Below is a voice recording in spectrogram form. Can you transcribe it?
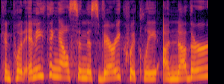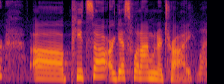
can put anything else in this very quickly. Another uh, pizza, or guess what I'm gonna try? What?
